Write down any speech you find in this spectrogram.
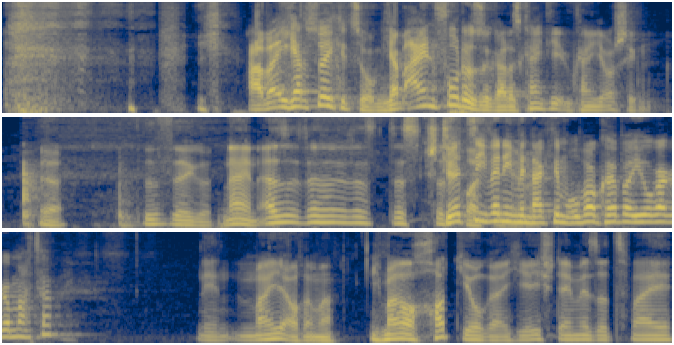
aber ich habe es durchgezogen. Ich habe ein Foto sogar, das kann ich, dir- kann ich auch schicken. Ja, das ist sehr gut. Nein, also das, das, das, Stört sich, wenn ich mit nacktem Oberkörper Yoga gemacht habe? Nee, mache ich auch immer. Ich mache auch Hot Yoga hier. Ich stelle mir so zwei,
